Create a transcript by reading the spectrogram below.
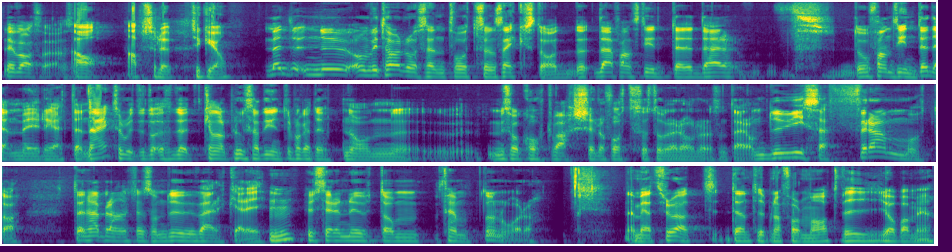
Det var så alltså? Ja, absolut, tycker jag. Men du, nu, om vi tar då sen 2006 då, där fanns det inte, där, då fanns inte den möjligheten. Nej. Tror, Kanal Plus hade ju inte plockat upp någon eh, med så kort varsel och fått så stora roller och sånt där. Om du gissar framåt då, den här branschen som du verkar i, Mm. hur ser den ut om 15 år då? Nej, men jag tror att den typen av format vi jobbar med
